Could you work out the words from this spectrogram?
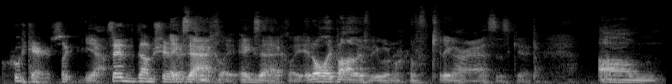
who cares? Like Yeah. say the dumb shit. Exactly, exactly. It only bothers me when we're getting our asses kicked. Um,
